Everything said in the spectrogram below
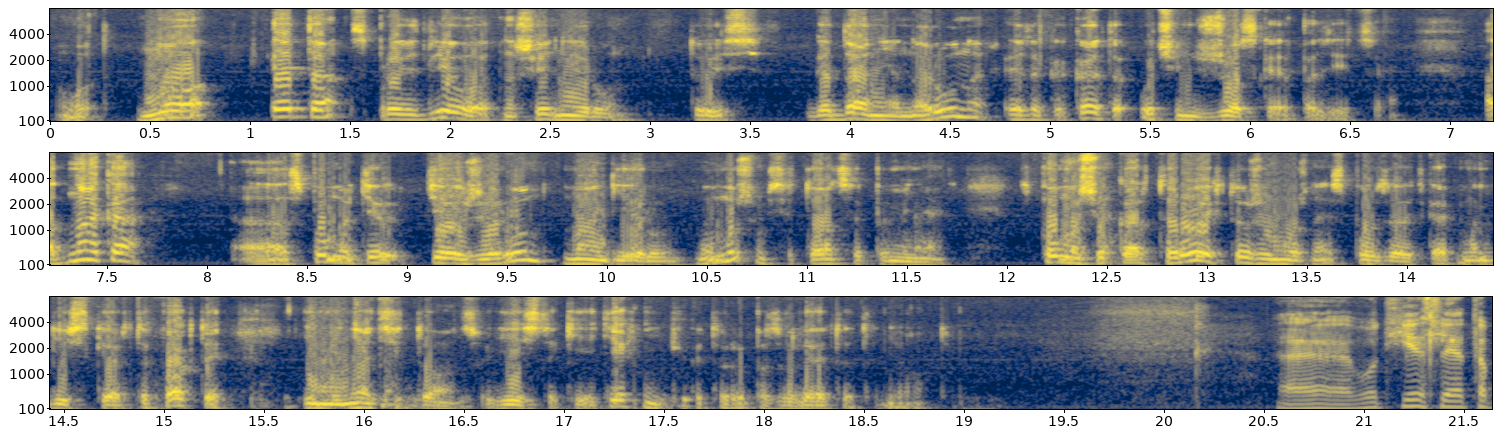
Вот. Но это справедливо в отношении рун. То есть, гадание на рунах – это какая-то очень жесткая позиция. Однако, с помощью тех же рун, магии рун, мы можем ситуацию поменять. С помощью карты Ро тоже можно использовать как магические артефакты и менять ситуацию. Есть такие техники, которые позволяют это делать. Э, вот если это,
